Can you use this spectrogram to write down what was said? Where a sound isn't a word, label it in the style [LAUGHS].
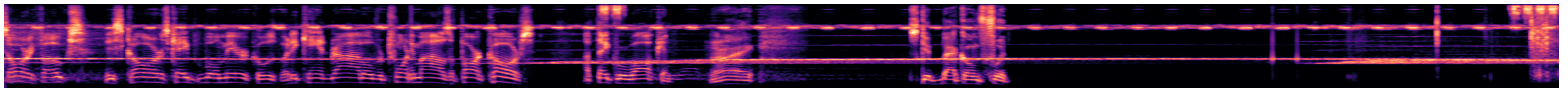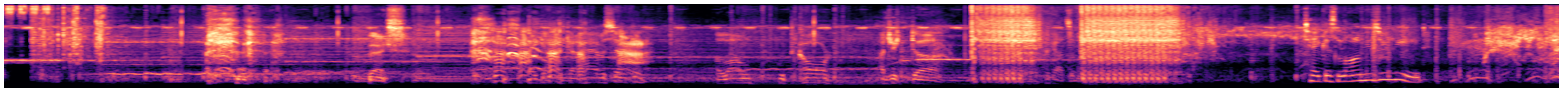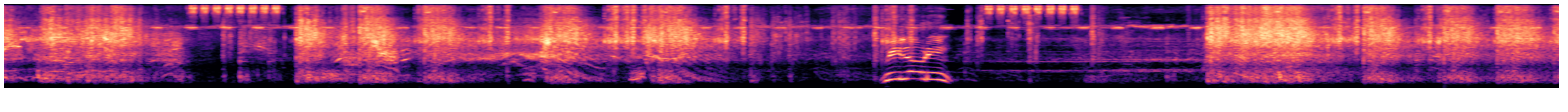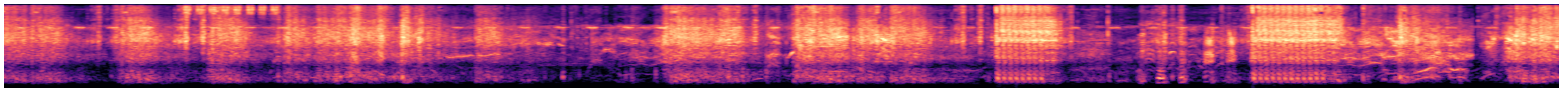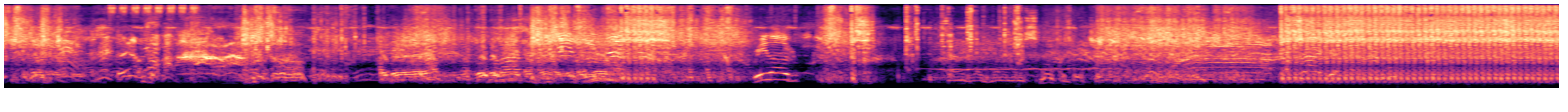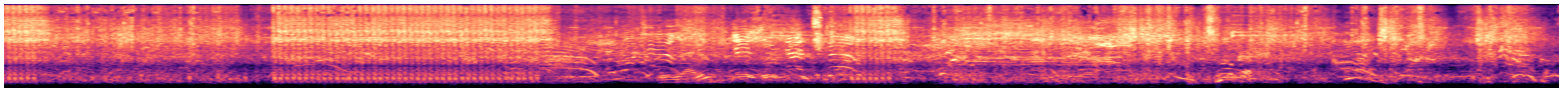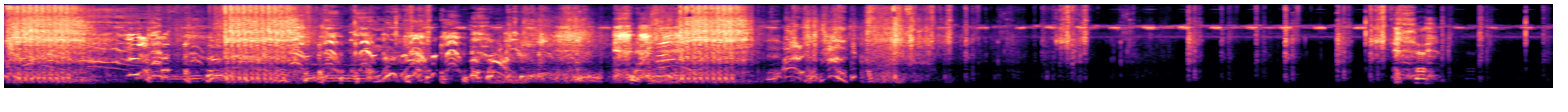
Sorry, folks. This car is capable of miracles, but it can't drive over 20 miles of parked cars. I think we're walking. All right. Let's get back on foot. [LAUGHS] Thanks. Hey, guy, can I have a second? Alone with the car? I just, uh, I got some. Take as long as you need. Reloading!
